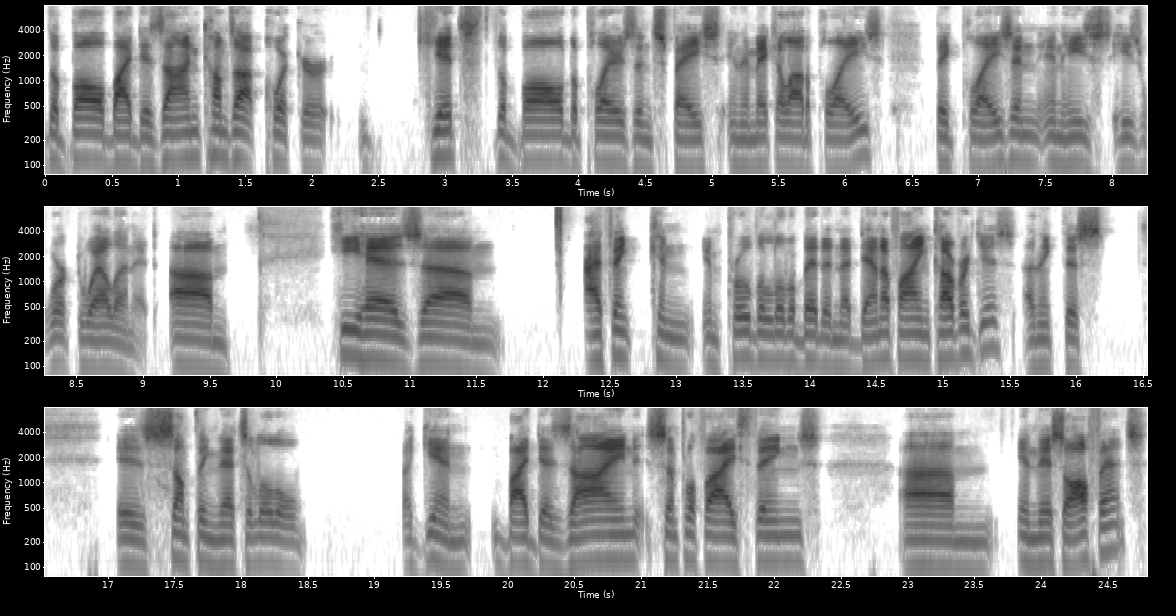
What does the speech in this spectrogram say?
the ball by design comes out quicker, gets the ball to players in space, and they make a lot of plays, big plays, and and he's he's worked well in it. Um, he has, um, I think, can improve a little bit in identifying coverages. I think this is something that's a little, again, by design, simplifies things um, in this offense.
